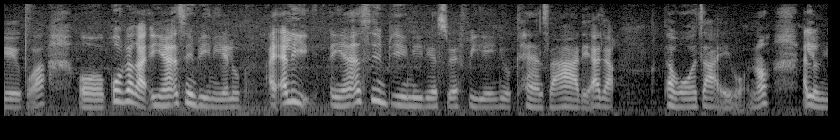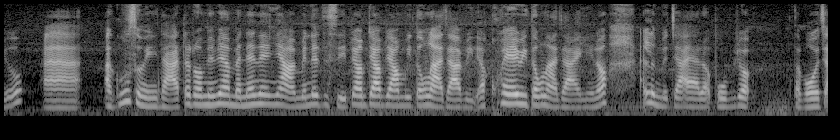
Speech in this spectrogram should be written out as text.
ရယ်ကွာဟိုကိုယ့်ဘက်ကအရန်အဆင်ပြေနေရလို့အဲ့အဲ့လီအရန်အဆင်ပြေနေတယ်ဆိုတဲ့ feeling ကိုခံစားရတယ်အဲ့ဒါကြောင့်သဘောကျရေပေါ့နော်အဲ့လိုမျိုးအာအခုဆိုရင်ဒါတော်တော်များများမနေ့နဲ့ညမိနစ်တစ်စီပြောင်းပြောင်းပြောင်းပြီးသုံးလာကြပြီခွဲပြီးသုံးလာကြပြီလေနော်အဲ့လိုမျိုးကြားရတော့ပို့ပြီးတော့သဘောကျ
